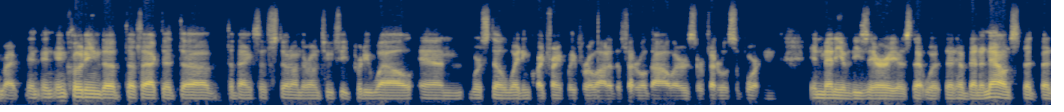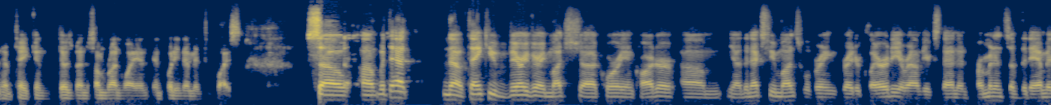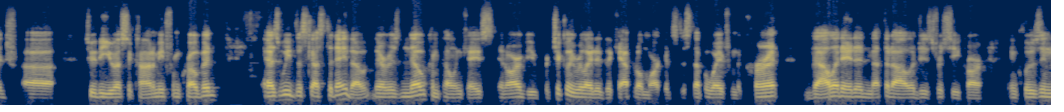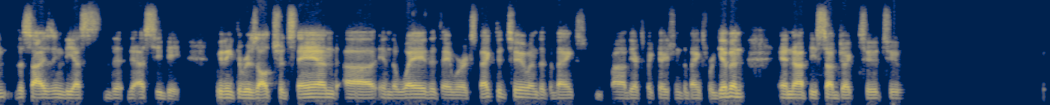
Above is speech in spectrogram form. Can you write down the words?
Right, and, and, including the the fact that uh, the banks have stood on their own two feet pretty well, and we're still waiting, quite frankly, for a lot of the federal dollars or federal support in, in many of these areas that w- that have been announced, but but have taken. There's been some runway in, in putting them into place. So, uh, with that, no, thank you very very much, uh, Corey and Carter. Um, you know, the next few months will bring greater clarity around the extent and permanence of the damage uh, to the U.S. economy from COVID. As we've discussed today, though, there is no compelling case, in our view, particularly related to capital markets, to step away from the current validated methodologies for CCAR, including the sizing the, S, the, the SCB. We think the results should stand uh, in the way that they were expected to, and that the banks, uh, the expectations the banks were given, and not be subject to to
